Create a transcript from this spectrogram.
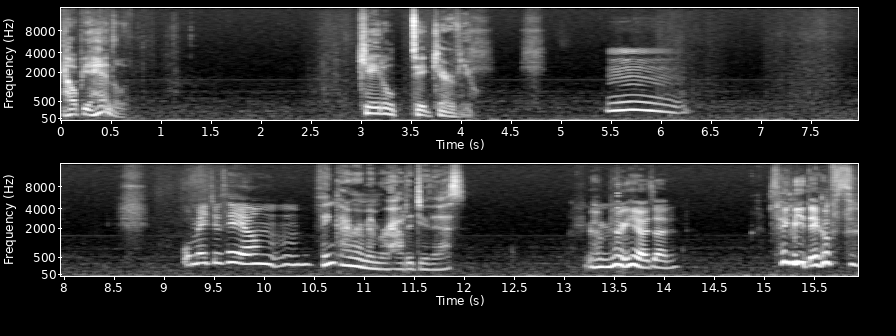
help you handle it. Kate'll take care of you. 음. 꼬매주세요. 음. Think I remember how to do this. 몇 명의 여자는 생리대 흡수.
